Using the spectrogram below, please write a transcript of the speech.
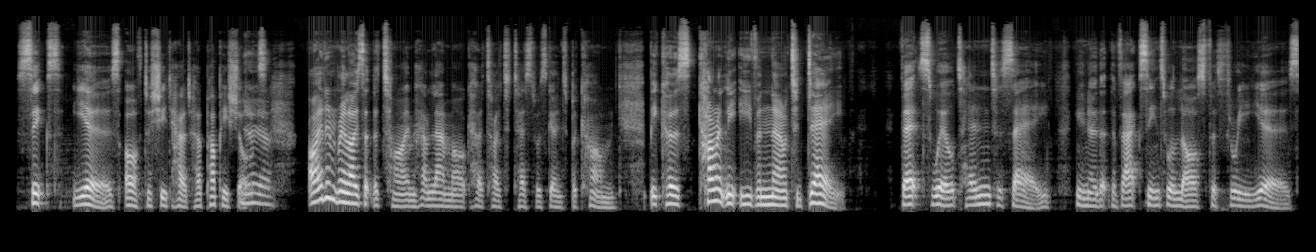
six years after she'd had her puppy shots. Yeah, yeah. I didn't realize at the time how landmark her titer test was going to become because currently, even now today, vets will tend to say, you know, that the vaccines will last for three years,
